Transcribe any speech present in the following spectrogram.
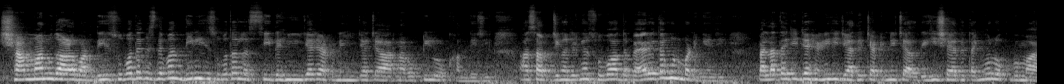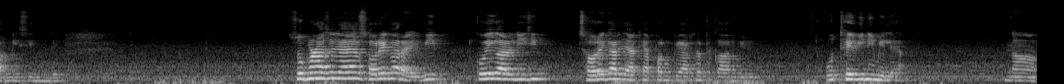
ਸ਼ਾਮਾਂ ਨੂੰ ਦਾਲ ਬਣਦੀ ਸੀ, ਸਵੇਰ ਤਾਂ ਕਿਸੇ ਦੇ ਬਣਦੀ ਨਹੀਂ ਸੀ, ਸਵੇਰ ਤਾਂ ਲੱਸੀ, ਦਹੀਂ ਜਾਂ ਚਟਣੀ ਜਾਂ ਚਾਰ ਨਾਲ ਰੋਟੀ ਲੋਕ ਖਾਂਦੇ ਸੀ। ਆ ਸਬਜ਼ੀਆਂ ਜਿਹੜੀਆਂ ਸਵੇਰ, ਦੁਪਹਿਰੇ ਤਾਂ ਹੁਣ ਬਣੀਆਂ ਜੀ। ਪਹਿਲਾਂ ਤਾਂ ਇਹ ਚੀਜ਼ਾਂ ਹੈ ਨਹੀਂ ਸੀ ਜ਼ਿਆਦਾ ਚਟਣੀ ਚੱਲਦੀ ਸੀ, ਸ਼ਾਇਦ ਤਾਈਓ ਲੋਕ ਬਿਮਾਰ ਨਹੀਂ ਸੀ ਹੁੰਦੇ। ਸੁਪਨਾ ਸਜਾਇਆ ਸਹੁਰੇ ਘਰ ਆਏ ਵੀ, ਕੋਈ ਗੱਲ ਨਹੀਂ ਜੀ, ਸਹੁਰੇ ਘਰ ਜਾ ਕੇ ਆਪਾਂ ਨੂੰ ਪਿਆਰ ਸਤਿਕਾਰ ਮਿਲੂ। ਉੱਥੇ ਵੀ ਨਹੀਂ ਮਿਲਿਆ। ਨਾ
